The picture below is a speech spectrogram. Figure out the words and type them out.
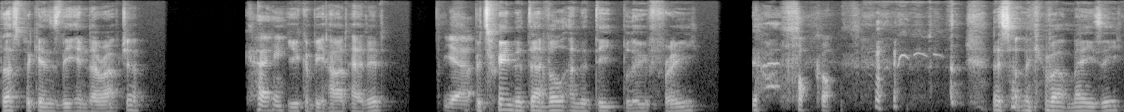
Thus begins the Indo Rapture. okay. You can be hard headed. Yeah. Between the Devil and the Deep Blue Free. Fuck off. There's something about Maisie.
